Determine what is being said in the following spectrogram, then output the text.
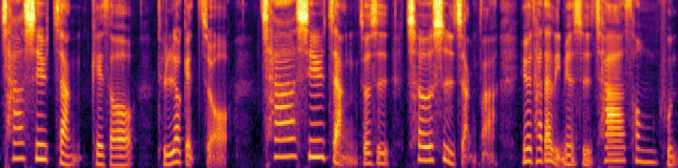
차실장。그래서들렸겠죠。차실장就是车市长吧，因为他在里面是차성훈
